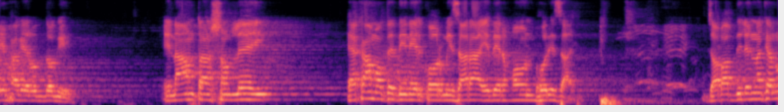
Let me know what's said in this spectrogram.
বিভাগের উদ্যোগে। এই নামটা শুনলেই একামতে দিনের কর্মী যারা এদের মন ভরে যায়। জবাব দিলেন না কেন?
